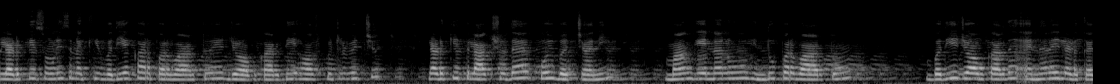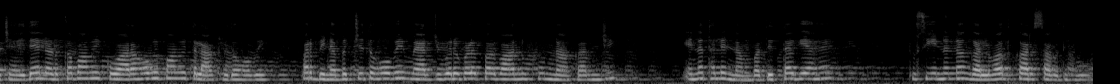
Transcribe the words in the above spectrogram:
ਲੜਕੀ ਸੋਹਣੀ ਸੁਨੱਖੀ, ਵਧੀਆ ਘਰ ਪਰਿਵਾਰ ਤੋਂ ਹੈ ਜੌਬ ਕਰਦੀ ਹੈ ਹਸਪੀਟਲ ਵਿੱਚ। ਲੜਕੀ ਤਲਾਕਸ਼ੁਦਾ ਹੈ, ਕੋਈ ਬੱਚਾ ਨਹੀਂ। ਮੰਗ ਇਹਨਾਂ ਨੂੰ ਹਿੰਦੂ ਪਰਿਵਾਰ ਤੋਂ ਵਧੀਆ ਜੌਬ ਕਰਦਾ ਐਨਆਰਆਈ ਲੜਕਾ ਚਾਹੀਦਾ ਹੈ। ਲੜਕਾ ਭਾਵੇਂ ਕੁਆਰਾ ਹੋਵੇ, ਭਾਵੇਂ ਤਲਾਕਸ਼ੁਦਾ ਹੋਵੇ, ਪਰ ਬਿਨਾਂ ਬੱਚੇ ਤੋਂ ਹੋਵੇ ਮੈਰਿਜ ਬਿਊਰੋ ਵਾਲੇ ਪਰਿਵਾਰ ਨੂੰ ਫੋਨ ਨਾ ਕਰਨ ਜੀ। ਇਹਨਾਂ ਥੱਲੇ ਨੰਬਰ ਦਿੱਤਾ ਗਿਆ ਹੈ। ਤੁਸੀਂ ਇਹਨਾਂ ਨਾਲ ਗੱਲਬਾਤ ਕਰ ਸਕਦੇ ਹੋ।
